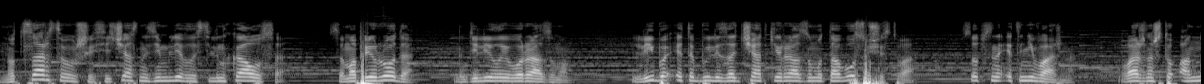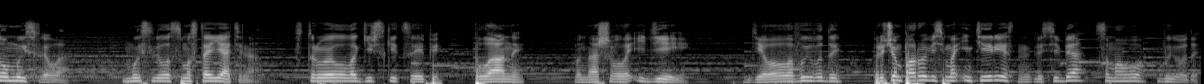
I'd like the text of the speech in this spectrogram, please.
Но царствовавший сейчас на земле властелин хаоса, сама природа наделила его разумом. Либо это были зачатки разума того существа, собственно это не важно. Важно, что оно мыслило, мыслило самостоятельно, строило логические цепи, планы, вынашивало идеи, делало выводы причем порой весьма интересные для себя самого выводы.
